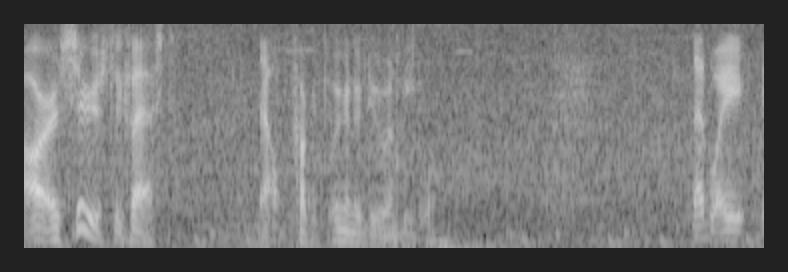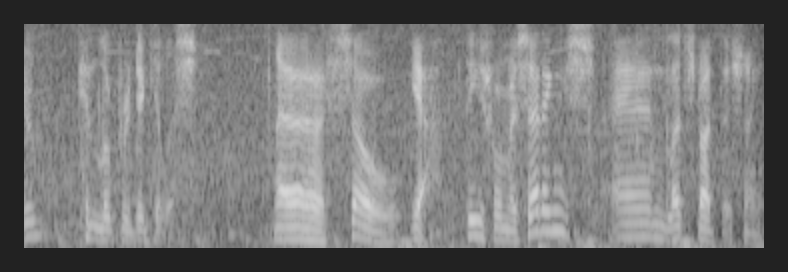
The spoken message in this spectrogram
are seriously fast. Now, fuck it, we're going to do Unbeatable. That way, it can look ridiculous. Uh, so, yeah, these were my settings, and let's start this thing.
